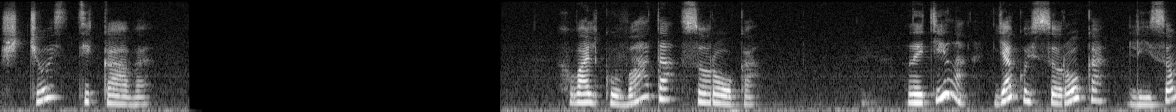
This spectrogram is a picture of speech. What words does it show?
щось цікаве. Хвалькувата сорока. Летіла якось сорока лісом,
